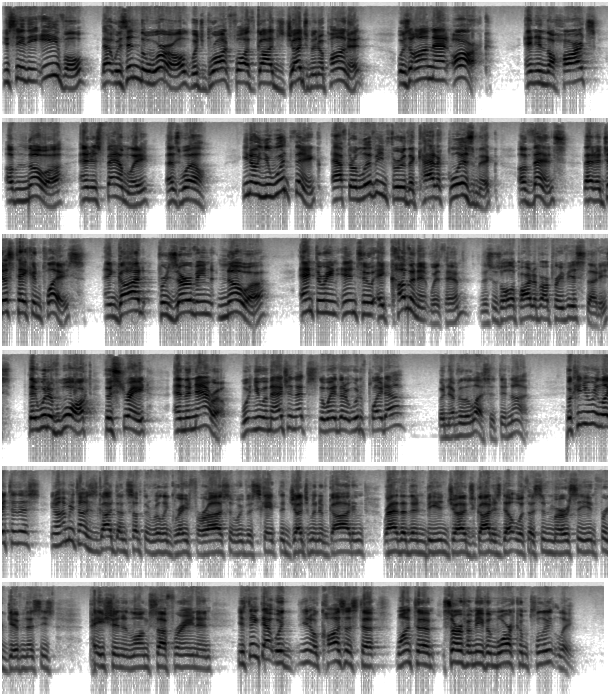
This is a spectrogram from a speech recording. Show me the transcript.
You see, the evil that was in the world, which brought forth God's judgment upon it, was on that ark and in the hearts of Noah and his family as well. You know, you would think after living through the cataclysmic events that had just taken place and God preserving Noah entering into a covenant with him, this was all a part of our previous studies, they would have walked the straight and the narrow. Wouldn't you imagine that's the way that it would have played out? But nevertheless, it did not. But can you relate to this? You know, how many times has God done something really great for us and we've escaped the judgment of God and rather than being judged, God has dealt with us in mercy and forgiveness. He's patient and long suffering and you think that would, you know, cause us to want to serve him even more completely,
